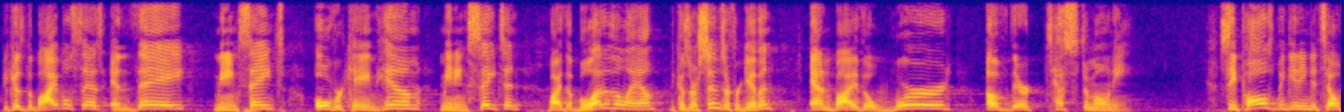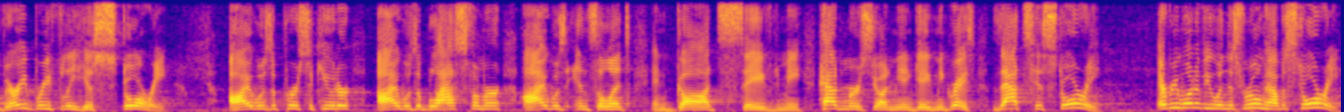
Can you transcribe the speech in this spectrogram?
Because the Bible says, and they, meaning saints, overcame him, meaning Satan, by the blood of the Lamb, because our sins are forgiven, and by the word of their testimony. See, Paul's beginning to tell very briefly his story. I was a persecutor, I was a blasphemer, I was insolent, and God saved me, had mercy on me, and gave me grace. That's his story. Every one of you in this room have a story.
